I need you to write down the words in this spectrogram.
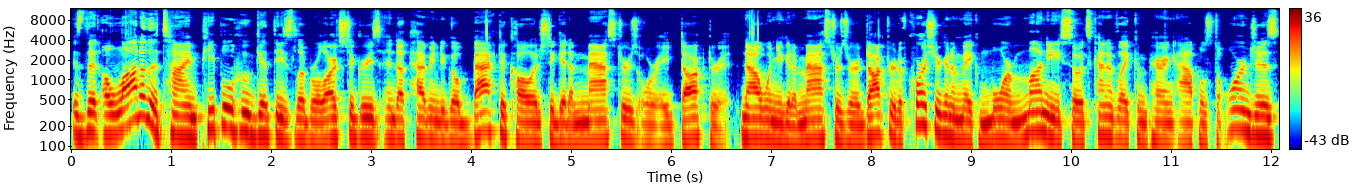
is that a lot of the time people who get these liberal arts degrees end up having to go back to college to get a master's or a doctorate. Now, when you get a master's or a doctorate, of course, you're gonna make more money, so it's kind of like comparing apples to oranges,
